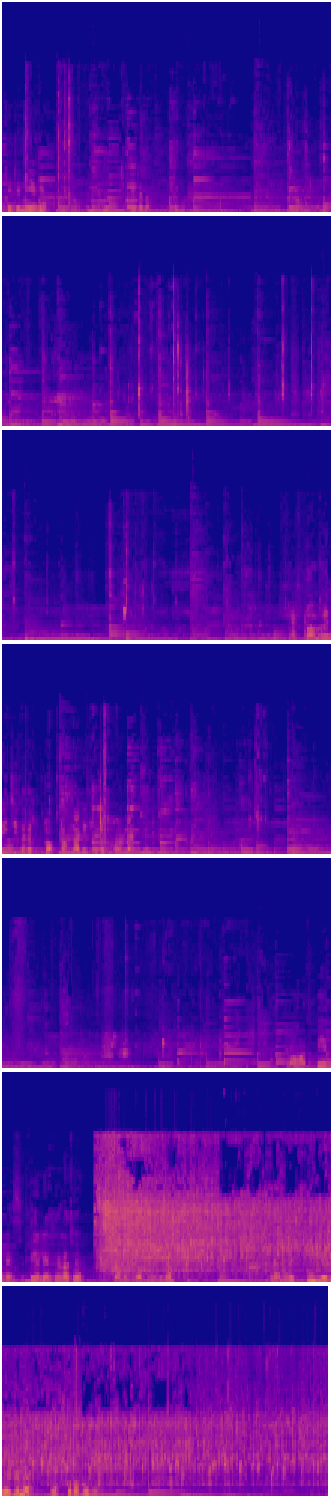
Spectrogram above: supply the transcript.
কেটে নিয়ে গে এটা দাও এটা দাও। টমেটো দিচ্ছি, তাহলে টক টক লাগে, খেতে ভালো লাগবে। তেল এসে তেল এসে গেছে, টমেটোটা দিয়ে দিলাম। একটু ইয়ে হয়ে গেলে পোস্তটা দেবো।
